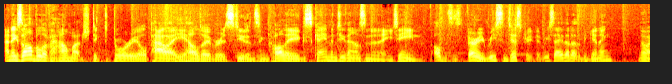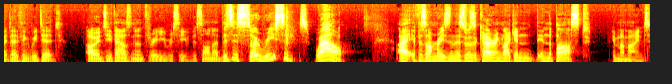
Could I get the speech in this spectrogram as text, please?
An example of how much dictatorial power he held over his students and colleagues came in 2018. Oh, this is very recent history. Did we say that at the beginning? No, I don't think we did. Oh, in 2003, he received this honor. This is so recent. Wow. I, for some reason, this was occurring like in, in the past in my mind.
